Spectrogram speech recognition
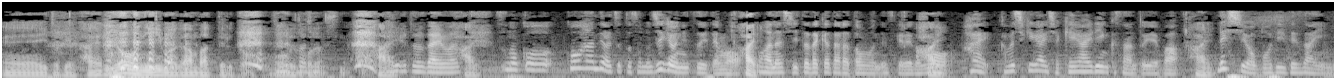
えー、いい時計買えるように今頑張ってるという ところですね。はい。ありがとうございます。はい。そのこう後半ではちょっとその事業についてもはいお話しいただけたらと思うんですけれども、はいはい、株式会社 KI リンクさんといえば、はい。レシオボディデザイン、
